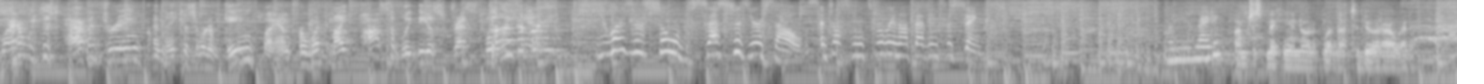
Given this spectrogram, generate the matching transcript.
Why don't we just have a drink and make a sort of game plan for what might possibly be a stressful weekend? You guys are so obsessed with yourselves. And trust me, it's really not that interesting. What Are you ready? I'm just making a note of what not to do at our wedding.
